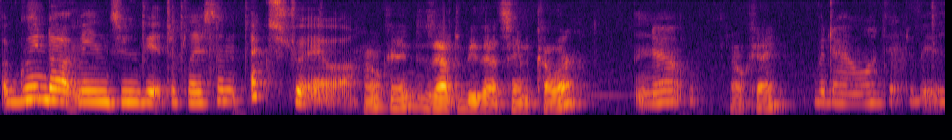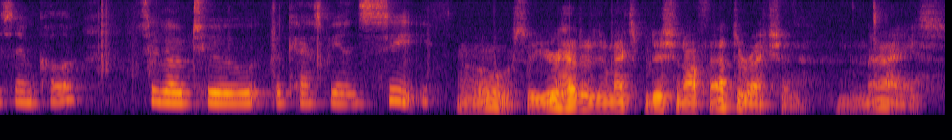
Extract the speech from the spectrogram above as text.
A green dot means you get to place an extra arrow. Okay. Does it have to be that same color? No, Okay. but I want it to be the same color. To go to the Caspian Sea. Oh, so you're headed an expedition off that direction. Nice.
